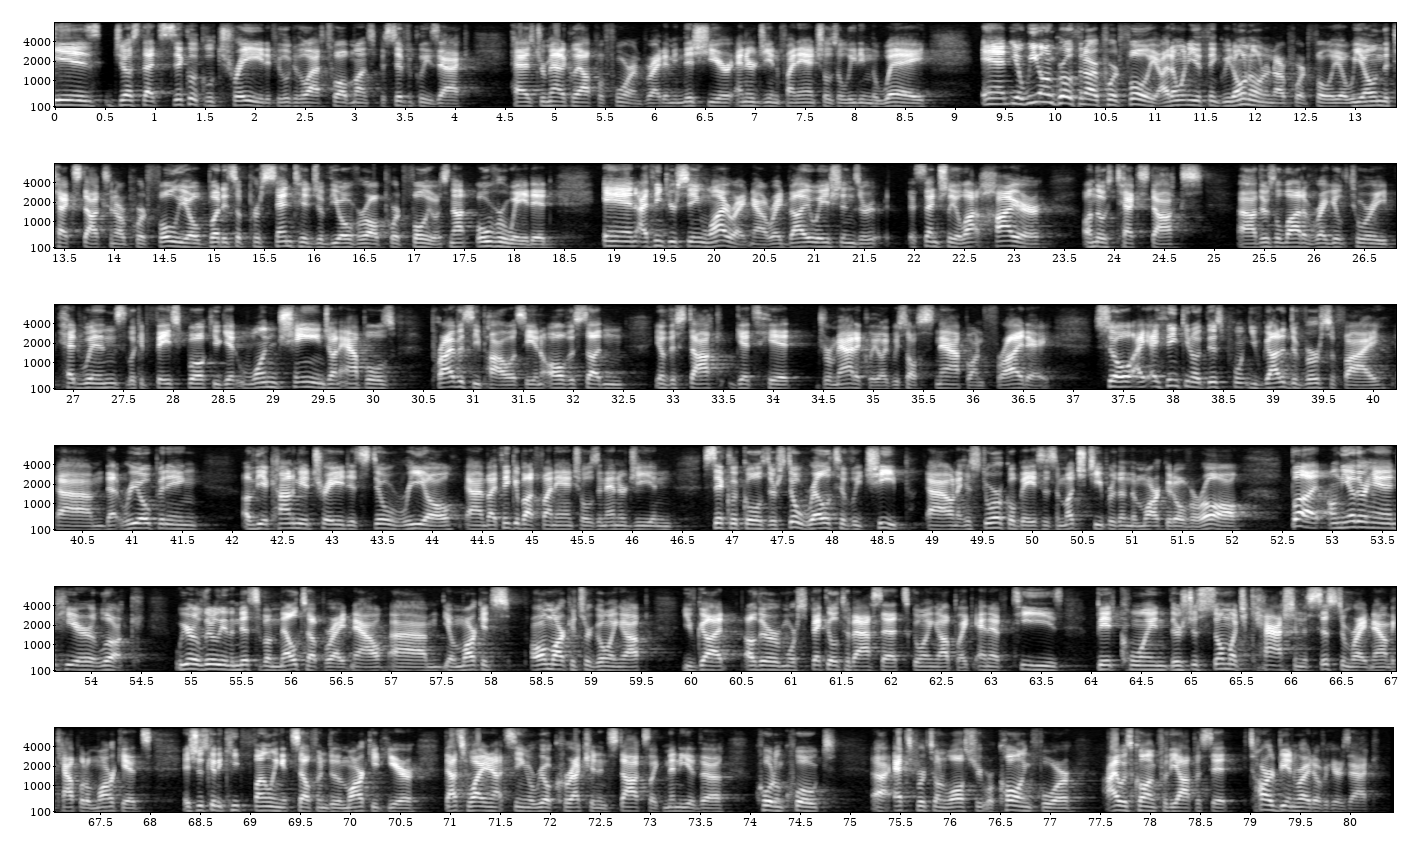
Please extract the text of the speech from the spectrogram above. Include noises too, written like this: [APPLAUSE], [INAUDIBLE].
is just that cyclical trade. If you look at the last 12 months specifically, Zach, has dramatically outperformed, right? I mean, this year, energy and financials are leading the way. And you know, we own growth in our portfolio. I don't want you to think we don't own in our portfolio. We own the tech stocks in our portfolio, but it's a percentage of the overall portfolio. It's not overweighted. And I think you're seeing why right now, right? Valuations are essentially a lot higher on those tech stocks. Uh, there's a lot of regulatory headwinds. Look at Facebook. You get one change on Apple's privacy policy, and all of a sudden, you know, the stock gets hit dramatically, like we saw Snap on Friday. So I, I think you know at this point you've got to diversify. Um, that reopening of the economy of trade is still real. Um, I think about financials and energy and cyclicals, they're still relatively cheap uh, on a historical basis and much cheaper than the market overall. But on the other hand, here, look, we are literally in the midst of a melt up right now. Um, you know, markets, all markets are going up. You've got other more speculative assets going up like NFTs, Bitcoin. There's just so much cash in the system right now in the capital markets. It's just going to keep funneling itself into the market here. That's why you're not seeing a real correction in stocks like many of the quote unquote uh, experts on Wall Street were calling for. I was calling for the opposite. It's hard being right over here, Zach.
